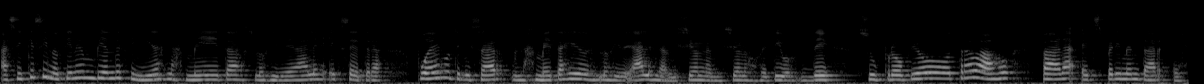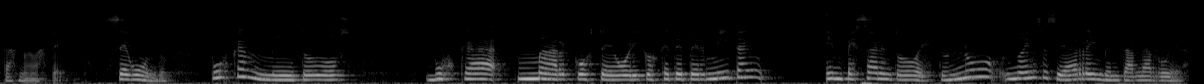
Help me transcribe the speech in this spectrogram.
Así que si no tienen bien definidas las metas, los ideales, etcétera, pueden utilizar las metas y los ideales, la visión, la misión, los objetivos de su propio trabajo para experimentar estas nuevas técnicas. Segundo, Busca métodos, busca marcos teóricos que te permitan empezar en todo esto. No, no hay necesidad de reinventar la rueda.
